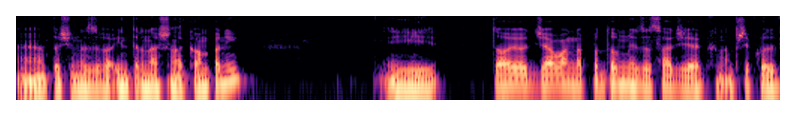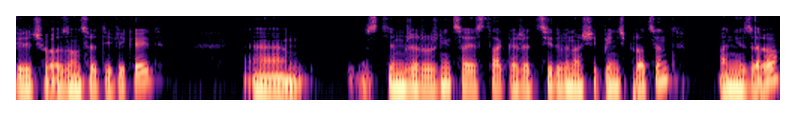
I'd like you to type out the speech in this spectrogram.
E, To się nazywa International Company i to działa na podobnej zasadzie jak na przykład Virtual Ozone Certificate. Z tym, że różnica jest taka, że CIT wynosi 5%, a nie 0.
